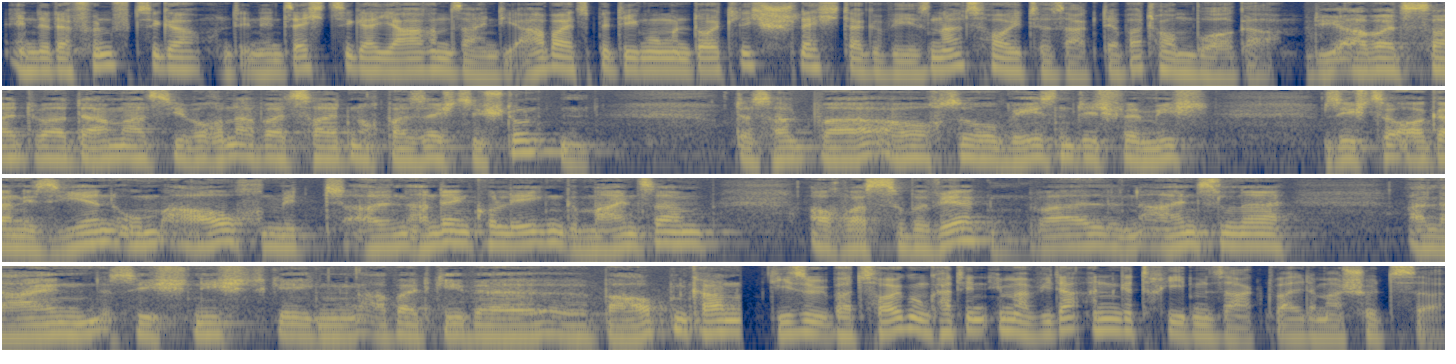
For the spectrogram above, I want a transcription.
Ende der 50er und in den 60er Jahren seien die Arbeitsbedingungen deutlich schlechter gewesen als heute, sagt der Bad Homburger. Die Arbeitszeit war damals die Wochenarbeitszeit noch bei 60 Stunden. Deshalb war auch so wesentlich für mich, sich zu organisieren, um auch mit allen anderen Kollegen gemeinsam auch was zu bewirken, weil ein Einzelner allein sich nicht gegen Arbeitgeber äh, behaupten kann. Diese Überzeugung hat ihn immer wieder angetrieben, sagt Waldemar Schütze.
